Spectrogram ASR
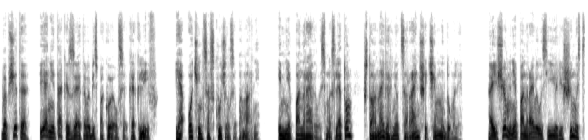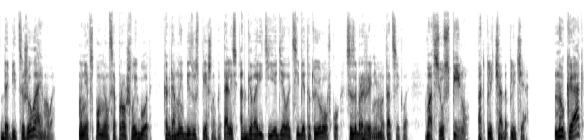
Вообще-то, я не так из-за этого беспокоился, как Лив. Я очень соскучился по Марни, и мне понравилась мысль о том, что она вернется раньше, чем мы думали. А еще мне понравилась ее решимость добиться желаемого. Мне вспомнился прошлый год, когда мы безуспешно пытались отговорить ее делать себе татуировку с изображением мотоцикла, во всю спину, от плеча до плеча. «Ну как,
